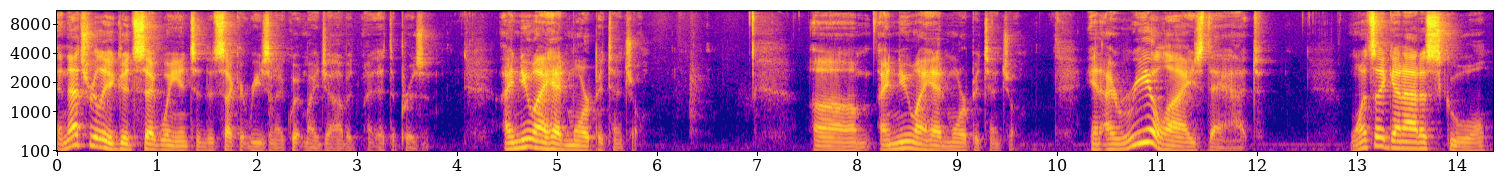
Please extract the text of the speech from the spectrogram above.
And that's really a good segue into the second reason I quit my job at, at the prison. I knew I had more potential. Um, I knew I had more potential. And I realized that once I got out of school,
